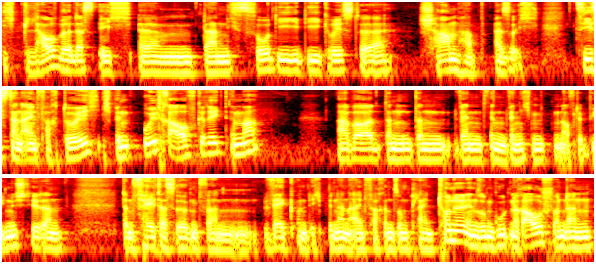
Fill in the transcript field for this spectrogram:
Ich glaube, dass ich ähm, da nicht so die, die größte Charme habe. Also ich ziehe es dann einfach durch. Ich bin ultra aufgeregt immer, aber dann, dann wenn, wenn, wenn ich mitten auf der Bühne stehe, dann, dann fällt das irgendwann weg und ich bin dann einfach in so einem kleinen Tunnel, in so einem guten Rausch und dann,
